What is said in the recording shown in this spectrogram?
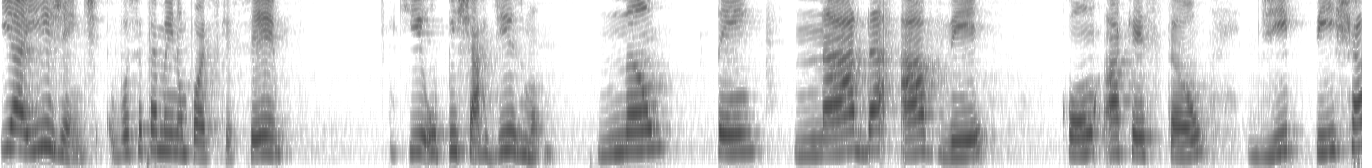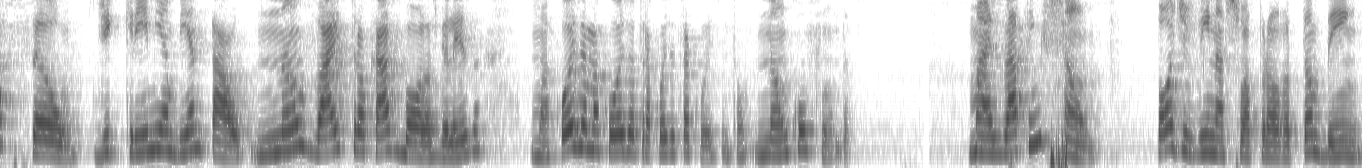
E aí, gente, você também não pode esquecer que o pichardismo não tem nada a ver com a questão de pichação, de crime ambiental. Não vai trocar as bolas, beleza? Uma coisa é uma coisa, outra coisa é outra coisa. Então, não confunda. Mas atenção, pode vir na sua prova também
